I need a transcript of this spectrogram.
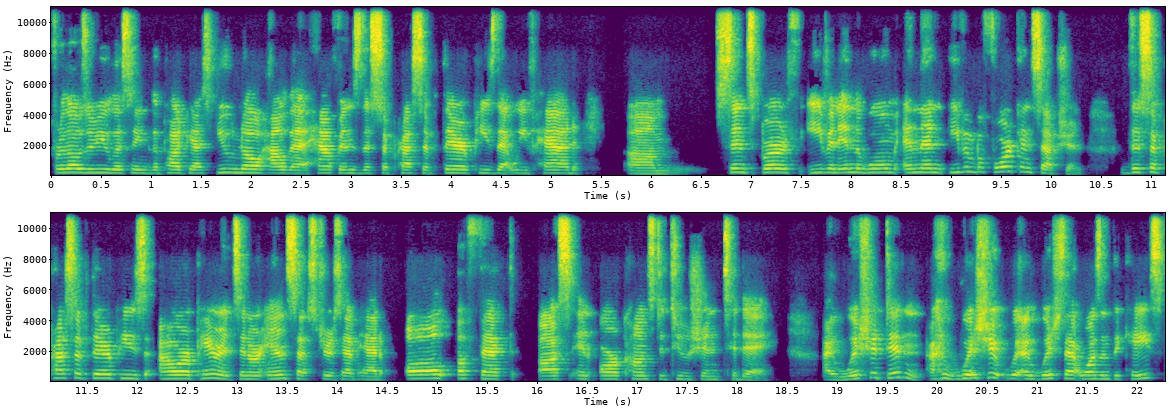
For those of you listening to the podcast, you know how that happens. The suppressive therapies that we've had um, since birth, even in the womb, and then even before conception the suppressive therapies our parents and our ancestors have had all affect us and our constitution today. I wish it didn't. I wish it I wish that wasn't the case.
